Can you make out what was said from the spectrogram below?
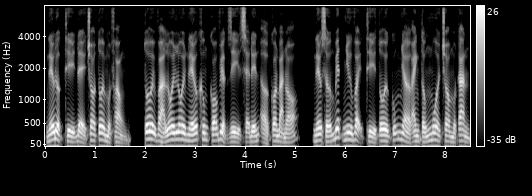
nếu được thì để cho tôi một phòng, tôi và lôi lôi nếu không có việc gì sẽ đến ở con bà nó, nếu sớm biết như vậy thì tôi cũng nhờ anh Tống mua cho một căn.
